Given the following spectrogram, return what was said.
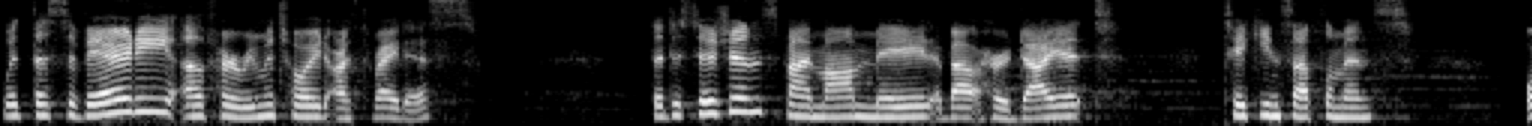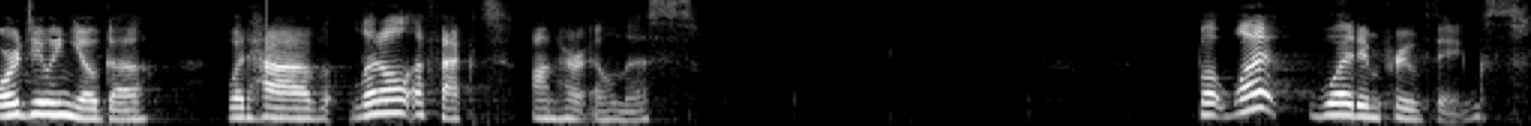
With the severity of her rheumatoid arthritis, the decisions my mom made about her diet, taking supplements, or doing yoga would have little effect on her illness. But what would improve things?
